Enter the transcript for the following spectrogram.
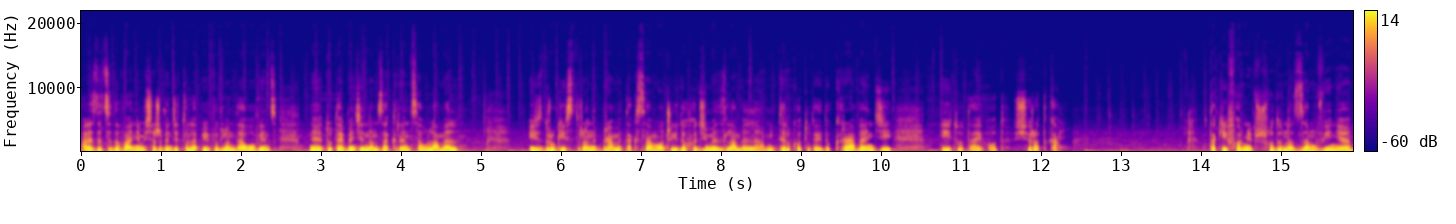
ale zdecydowanie myślę, że będzie to lepiej wyglądało, więc tutaj będzie nam zakręcał lamel. I z drugiej strony bramy tak samo, czyli dochodzimy z lamelami tylko tutaj do krawędzi i tutaj od środka. W takiej formie przyszło do nas zamówienie.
